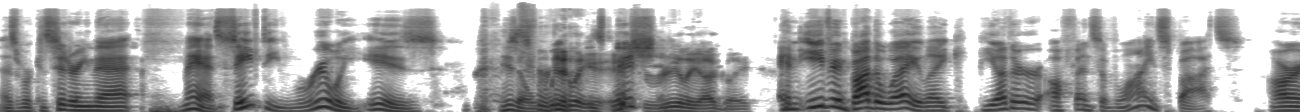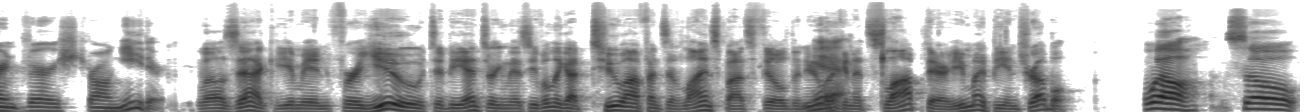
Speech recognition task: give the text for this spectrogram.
as we're considering that. Man, safety really is is a really, it's really ugly. And even by the way, like the other offensive line spots aren't very strong either. Well, Zach, I mean, for you to be entering this, you've only got two offensive line spots filled, and you're Yeah. looking at slop there. You might be in trouble. Well, so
